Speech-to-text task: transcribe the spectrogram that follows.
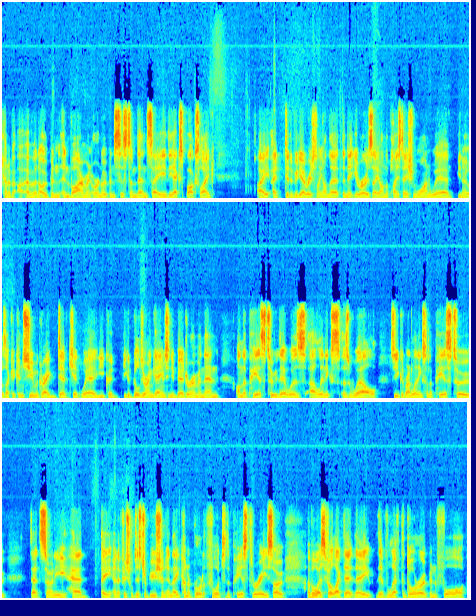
kind of of an open environment or an open system than say the Xbox. Like I, I did a video recently on the the Net Yaroze on the PlayStation One where you know it was like a consumer grade dev kit where you could you could build your own games in your bedroom and then on the PS2 there was uh, Linux as well, so you could run Linux on the PS2 that Sony had a, an official distribution and they kind of brought it forward to the PS3. So I've always felt like that they they've left the door open for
